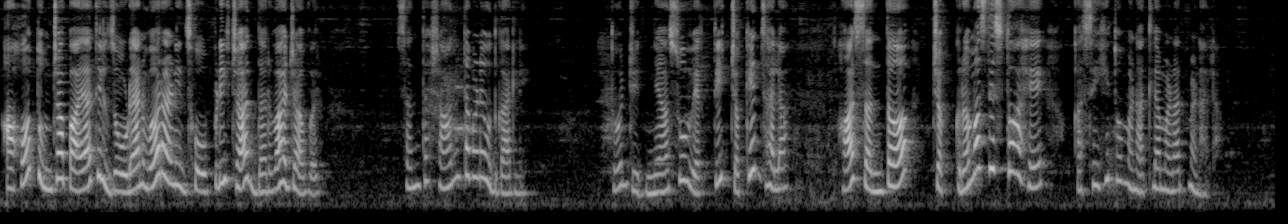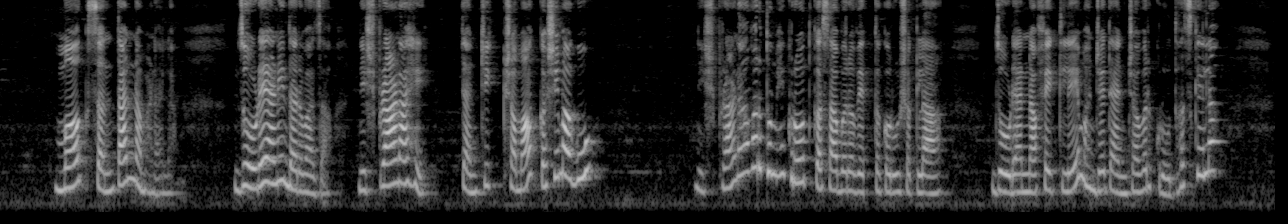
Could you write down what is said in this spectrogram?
आहो तुमच्या पायातील जोड्यांवर आणि झोपडीच्या दरवाजावर. संत शांतपणे उद्गारले. तो जिज्ञासू व्यक्ती चकित झाला. हा संत चक्रमच दिसतो आहे असेही तो मनातल्या मनात म्हणाला. मग संतांना म्हणाला जोडे आणि दरवाजा निष्प्राण आहे. त्यांची क्षमा कशी मागू? निष्प्राणावर तुम्ही क्रोध कसा बरं व्यक्त करू शकला? जोड्यांना फेकले म्हणजे त्यांच्यावर क्रोधच केला?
